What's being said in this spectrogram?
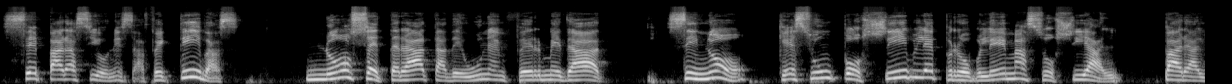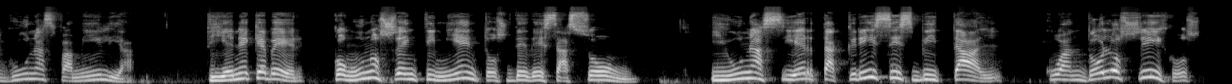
separaciones afectivas no se trata de una enfermedad, sino que es un posible problema social para algunas familias. Tiene que ver con unos sentimientos de desazón y una cierta crisis vital cuando los hijos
